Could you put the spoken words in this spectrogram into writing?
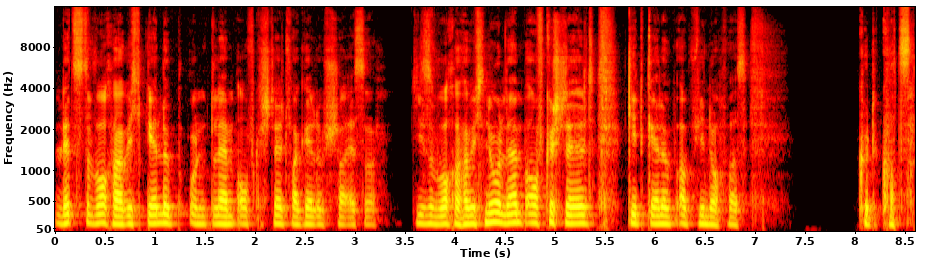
Letzte Woche habe ich Gallup und Lamb aufgestellt, war Gallup scheiße. Diese Woche habe ich nur Lamb aufgestellt, geht Gallup ab wie noch was. Könnte kotzen.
